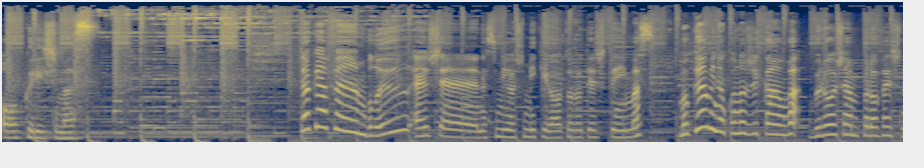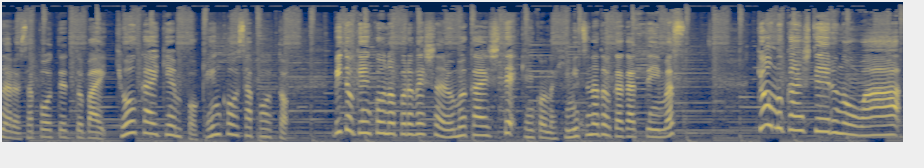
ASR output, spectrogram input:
お送りします。東京 FM Blue Ocean 住吉美希がお届けしています。木曜日のこの時間は Blue Ocean Professional supported by 協会けんぽ健康サポート。美と健康のプロフェッショナルをお迎えして健康の秘密などを伺っています。今日迎えしているのは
